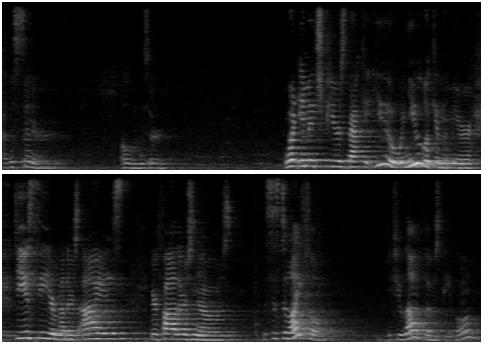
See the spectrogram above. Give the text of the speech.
of a sinner, a loser? What image peers back at you when you look in the mirror? Do you see your mother's eyes, your Father's nose? This is delightful if you love those people.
